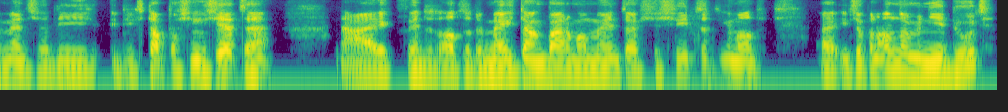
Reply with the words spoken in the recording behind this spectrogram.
mensen die, die stappen zien zetten. Nou, ik vind het altijd het meest dankbare moment als je ziet dat iemand iets op een andere manier doet.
